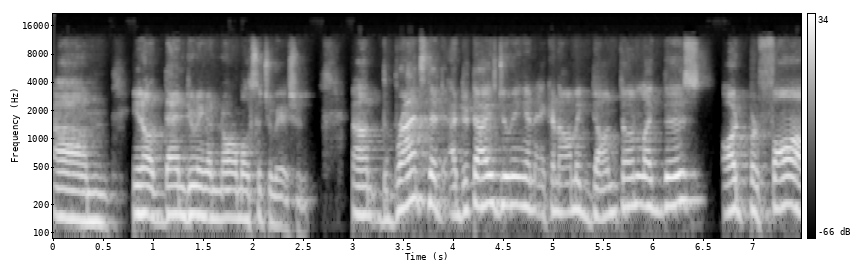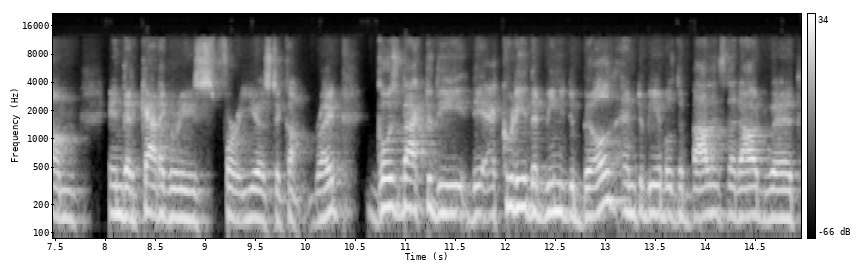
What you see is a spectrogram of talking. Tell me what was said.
um, you know, than during a normal situation. Um, the brands that advertise during an economic downturn like this outperform in their categories for years to come. Right? Goes back to the the equity that we need to build and to be able to balance that out with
